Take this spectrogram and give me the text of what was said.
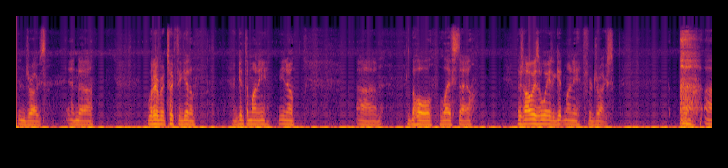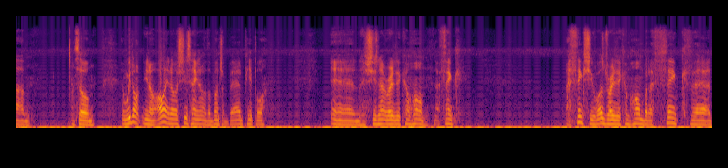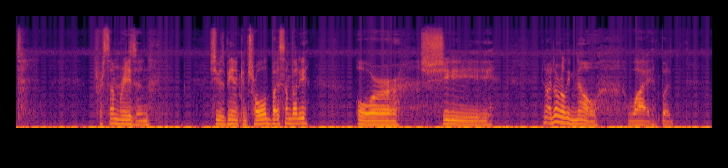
in drugs, and uh, whatever it took to get them, and get the money, you know, um, the whole lifestyle. There's always a way to get money for drugs. um, so, and we don't, you know, all I know is she's hanging out with a bunch of bad people, and she's not ready to come home. I think. I think she was ready to come home, but I think that for some reason she was being controlled by somebody or she you know I don't really know why but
